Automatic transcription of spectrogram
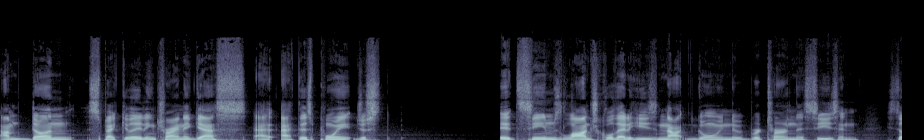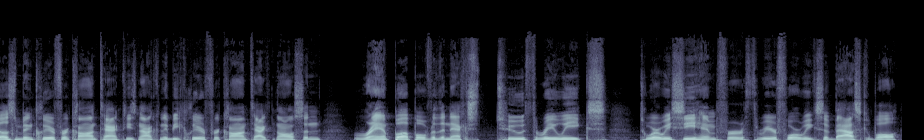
I'm done speculating, trying to guess at, at this point. Just it seems logical that he's not going to return this season. He hasn't been clear for contact. He's not going to be clear for contact, and all of a sudden ramp up over the next two three weeks to where we see him for three or four weeks of basketball.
